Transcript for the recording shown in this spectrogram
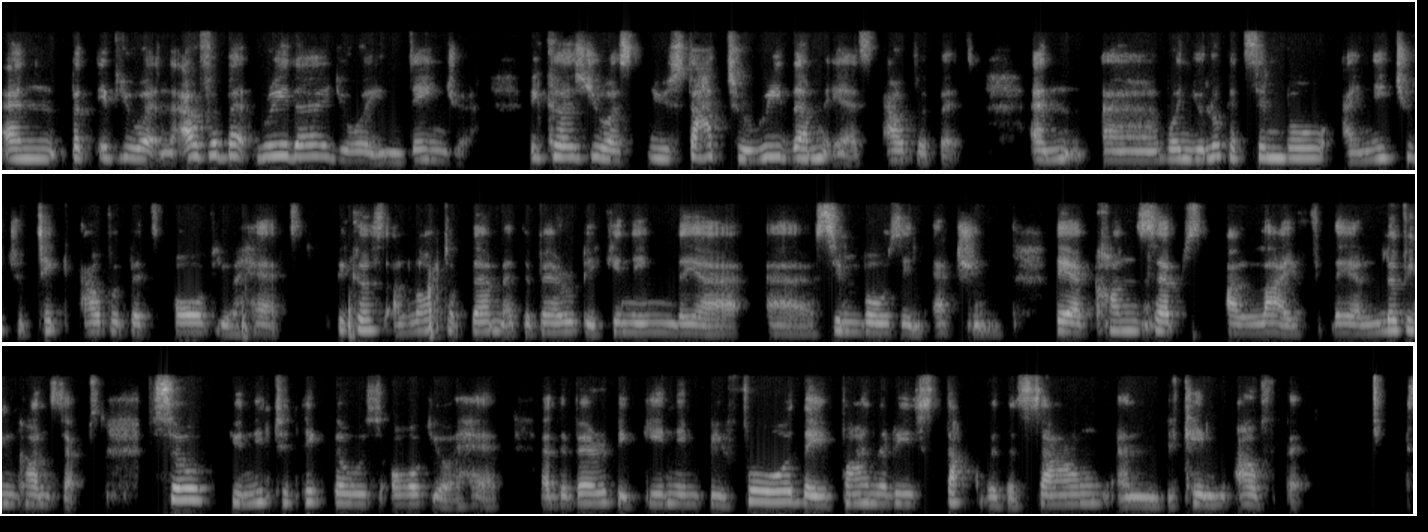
And but if you are an alphabet reader, you are in danger because you are you start to read them as alphabet. And uh, when you look at symbol, I need you to take alphabets off your head because a lot of them at the very beginning, they are uh, symbols in action. They are concepts alive. They are living concepts. So you need to take those off your head at the very beginning before they finally stuck with the sound and became alphabet.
